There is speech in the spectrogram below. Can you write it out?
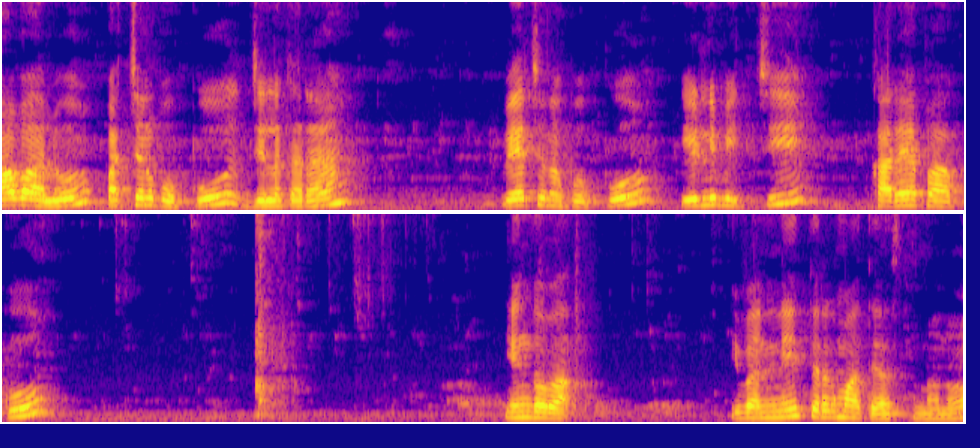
ఆవాలు పచ్చనపప్పు జీలకర్ర వేరుశనగపప్పు ఎండుమిర్చి కరేపాకు ఇంగవ. ఇవన్నీ తిరగమాతేస్తున్నాను.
